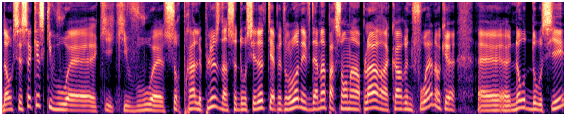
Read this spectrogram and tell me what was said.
Donc, c'est ça. Qu'est-ce qui vous, euh, qui, qui vous euh, surprend le plus dans ce dossier-là de Capital One? Évidemment, par son ampleur, encore une fois. Donc, euh, un autre dossier.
